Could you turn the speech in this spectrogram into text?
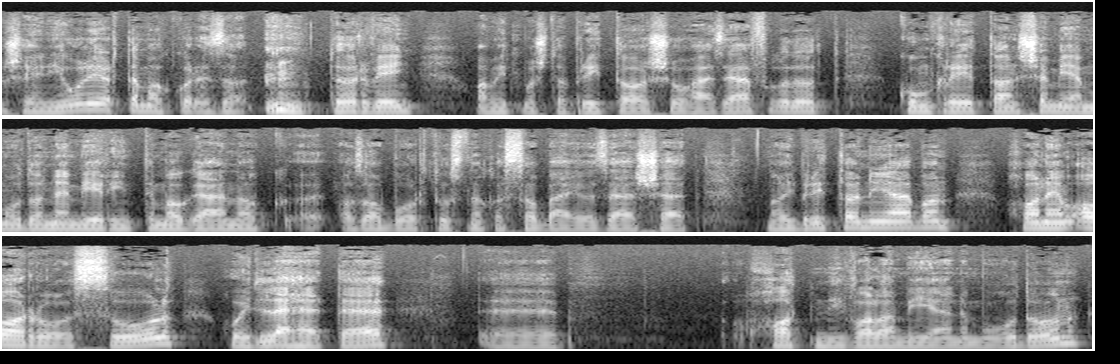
Most én jól értem, akkor ez a törvény, amit most a brit alsóház elfogadott, konkrétan semmilyen módon nem érinti magának az abortusznak a szabályozását Nagy-Britanniában, hanem arról szól, hogy lehet-e e, hatni valamilyen módon,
